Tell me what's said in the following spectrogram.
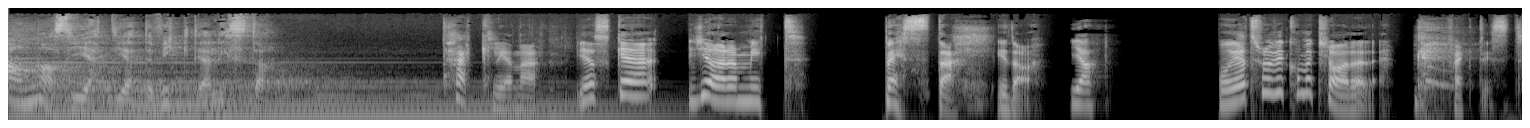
Annas jätte, jätteviktiga lista. Tack Lena. Jag ska göra mitt bästa idag. Ja. Och jag tror vi kommer klara det, faktiskt.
